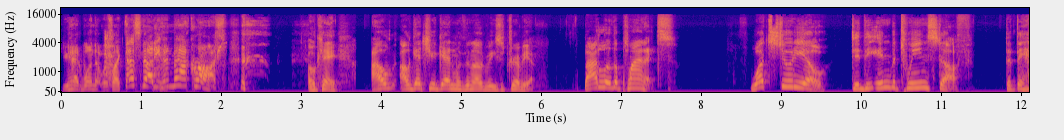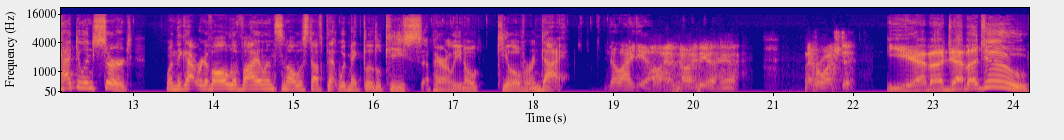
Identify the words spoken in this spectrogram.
You had one that was like, that's not even Macross. Okay, I'll I'll get you again with another piece of trivia. Battle of the Planets. What studio did the in between stuff that they had to insert when they got rid of all the violence and all the stuff that would make the little kitties apparently, you know, keel over and die? No idea. Oh, I have no idea. Yeah. Never watched it. Yabba dabba doo.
